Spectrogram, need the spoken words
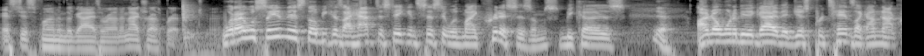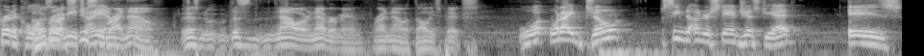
It's just finding the guys around, and I trust Brett Veach, man. What I will say in this though, because I have to stay consistent with my criticisms, because Yeah. I don't want to be the guy that just pretends like I'm not critical Oh, of there's no Brett excuses am. right now. There's this is now or never, man. Right now with all these picks. What what I don't seem to understand just yet is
